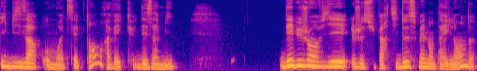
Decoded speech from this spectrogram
Ibiza au mois de septembre avec des amis. début janvier, je suis partie deux semaines en Thaïlande.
